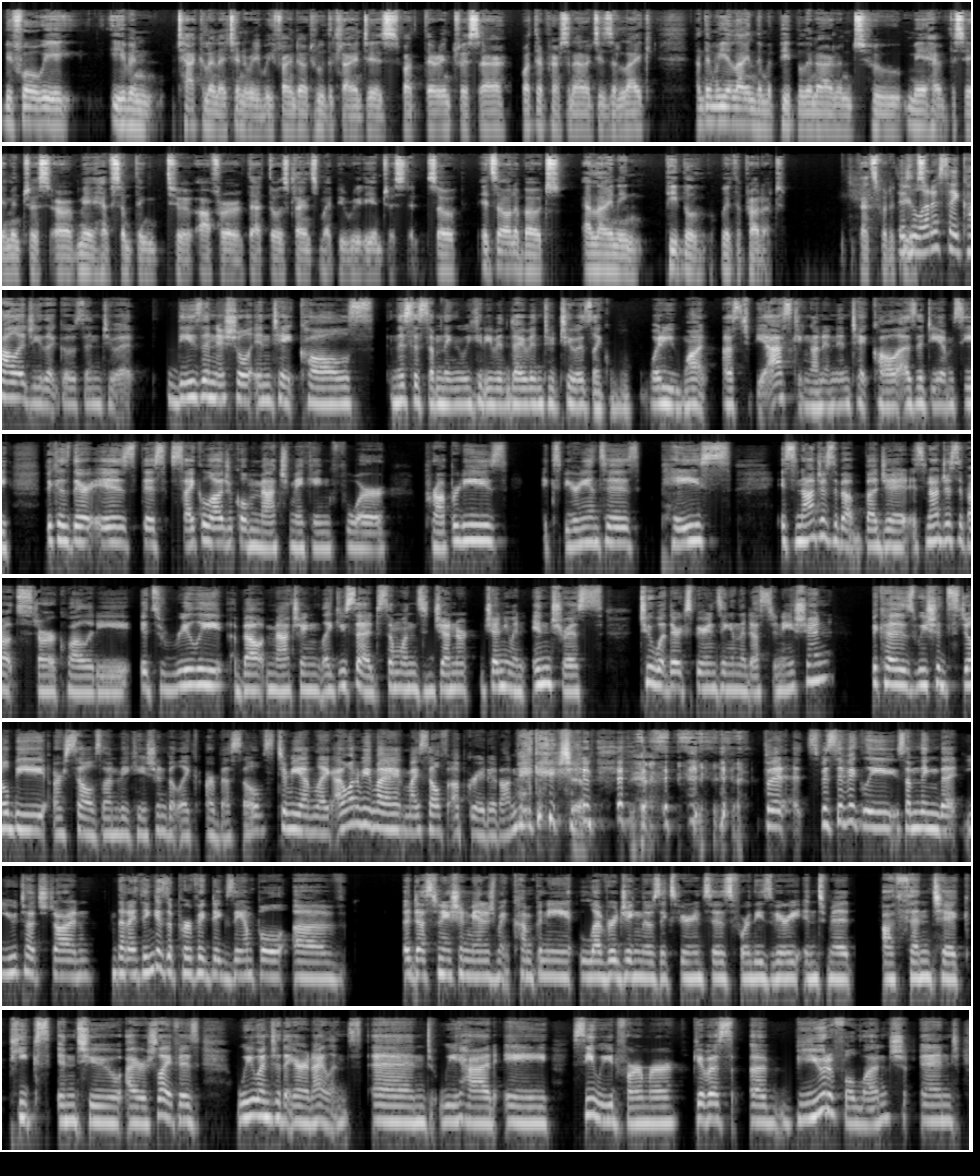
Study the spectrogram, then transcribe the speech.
before we even tackle an itinerary, we find out who the client is, what their interests are, what their personalities are like, and then we align them with people in Ireland who may have the same interests or may have something to offer that those clients might be really interested in. So it's all about aligning people with the product. That's what it There's deals. a lot of psychology that goes into it. These initial intake calls, and this is something we could even dive into too, is like, what do you want us to be asking on an intake call as a DMC? Because there is this psychological matchmaking for properties, experiences, pace, it's not just about budget. It's not just about star quality. It's really about matching, like you said, someone's gen- genuine interests to what they're experiencing in the destination because we should still be ourselves on vacation, but like our best selves. To me, I'm like, I want to be my myself upgraded on vacation. Yeah. Yeah. but specifically something that you touched on that I think is a perfect example of a destination management company leveraging those experiences for these very intimate authentic peeks into Irish life is we went to the Aran Islands and we had a seaweed farmer give us a beautiful lunch and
